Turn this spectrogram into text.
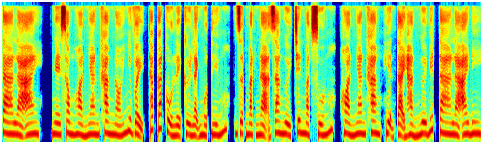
ta là ai? Nghe xong Hoàn Nhan Khang nói như vậy, tháp cát cổ lệ cười lạnh một tiếng, giật mặt nạ ra người trên mặt xuống, Hoàn Nhan Khang, hiện tại hẳn ngươi biết ta là ai đi.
